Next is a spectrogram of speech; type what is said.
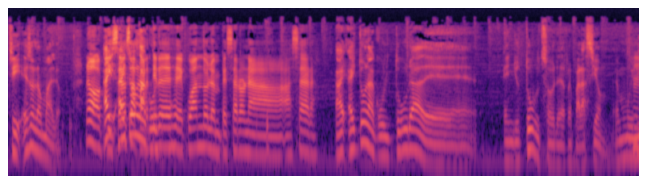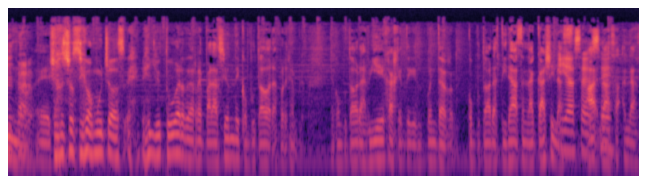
Sí, eso es lo malo. No, Hay- hay quizás toda a una partir de desde cuándo lo empezaron a hacer. Hay, hay toda una cultura de en YouTube sobre reparación. Es muy Mm. lindo. Claro. Eh, yo, yo sigo muchos eh, youtubers de reparación de computadoras, por ejemplo. De computadoras viejas, gente que encuentra computadoras tiradas en la calle y las, Y hace, a- sí. las, las-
